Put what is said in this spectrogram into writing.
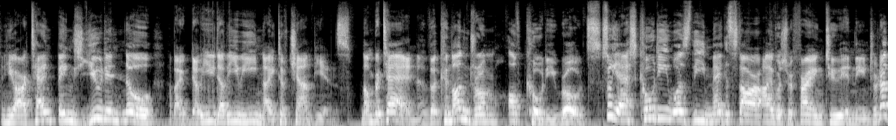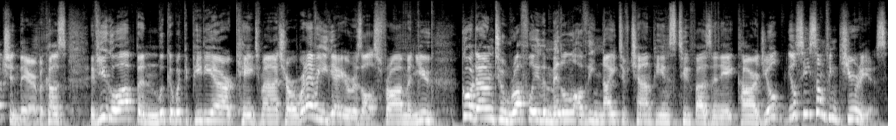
and here are 10 things you didn't know about WWE Night of Champions. Number 10, the conundrum of Cody Rhodes. So, yes, Cody was the megastar I was referring to in the introduction there, because if you go up and look at Wikipedia or Cage Match or whatever you get your results from, and you Go down to roughly the middle of the Night of Champions 2008 card, you'll, you'll see something curious.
